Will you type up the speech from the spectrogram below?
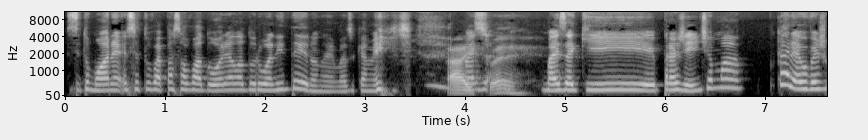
se tu mora, se tu vai pra Salvador, ela dura o ano inteiro, né, basicamente. Ah, Mas- isso é. Mas aqui, pra gente, é uma. Cara, eu vejo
